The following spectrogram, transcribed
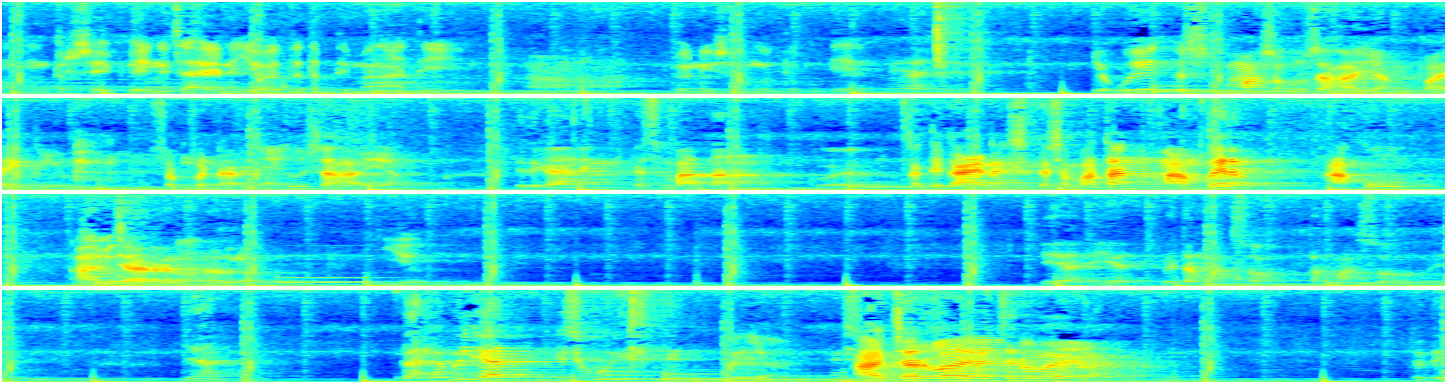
hmm, terus si B ngejarine yo tetep dimangati Hmm. ben iso ngutuk piye Iya sih. ya kuwi wis masuk usaha yang baik loh. Sebenarnya ini usaha yang Ketika neng kesempatan gue ketika ada kesempatan mampir aku ajar ngono iya iya. Gue termasuk termasuk ya nggak ada pilihan. Wis kuwi iya. Hajar wae. Hajar wae lah. Jadi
